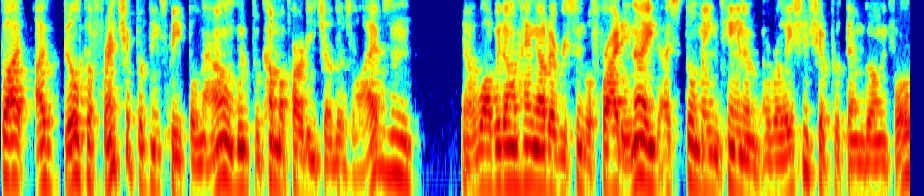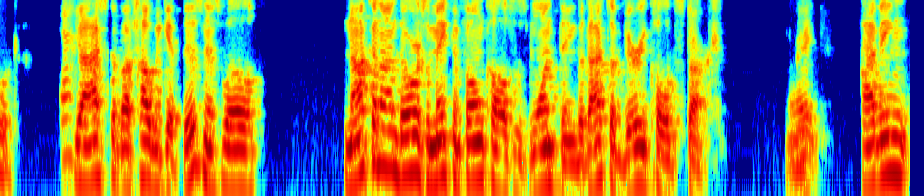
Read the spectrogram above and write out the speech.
But I've built a friendship with these people now, and we've become a part of each other's lives. And you know, while we don't hang out every single Friday night, I still maintain a, a relationship with them going forward. Yeah. You asked about how we get business. Well, knocking on doors and making phone calls is one thing, but that's a very cold start, right? Mm-hmm. Having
